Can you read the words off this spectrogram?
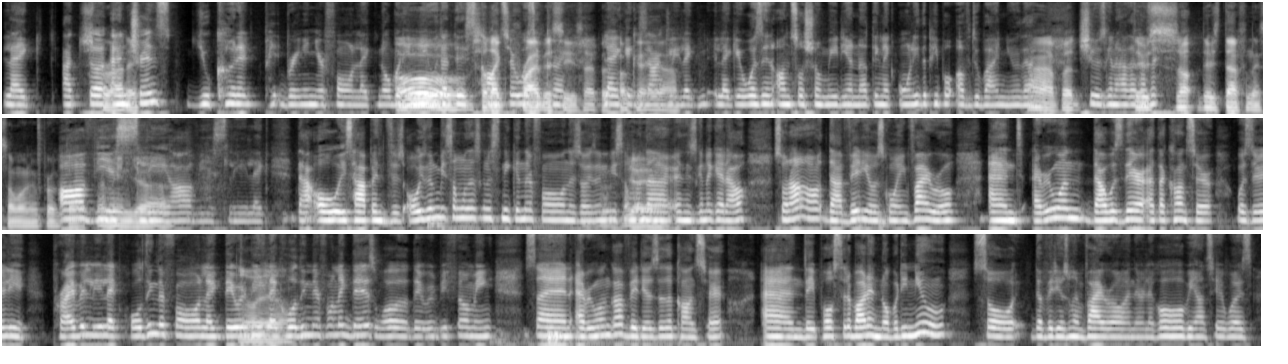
like at the Sporadic? entrance you couldn't p- bring in your phone. Like nobody knew that Oh, this so like concert was occurring. privacy type of Like okay, exactly, yeah. like like it wasn't on social media, nothing. Like only the people of Dubai knew that ah, but she was gonna have that there's so there's definitely someone who broke obviously. I mean, yeah. obviously like that always happens there's always gonna be someone that's gonna sneak in their phone there's always gonna be Mm, someone yeah, that and is gonna get out so now that video is going viral and everyone that was there at that concert was really privately like holding their phone like they would Oh, be like holding their phone like this while they would be filming so and everyone got videos of the concert and they posted about it and nobody knew so the videos went viral and they're like oh beyonce was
